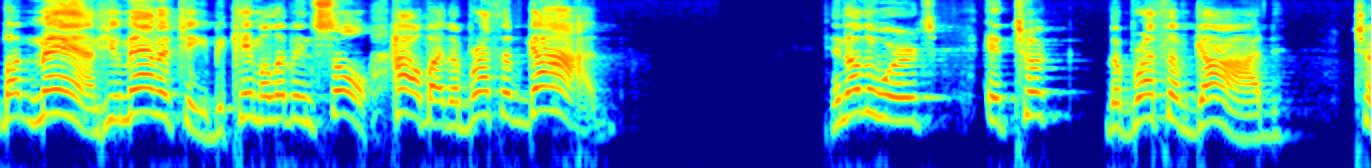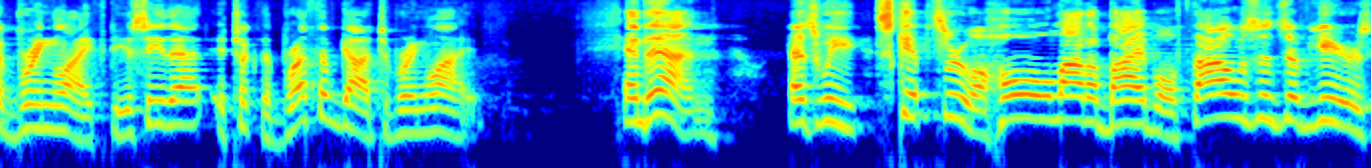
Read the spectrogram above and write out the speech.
but man, humanity became a living soul. How? By the breath of God. In other words, it took the breath of God to bring life. Do you see that? It took the breath of God to bring life. And then, as we skip through a whole lot of Bible, thousands of years,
